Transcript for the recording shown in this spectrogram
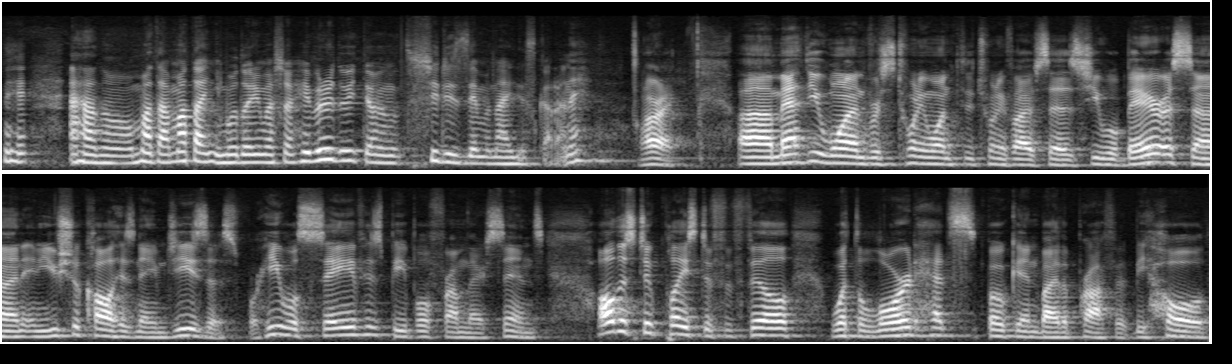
ね、あのまだまだに戻りましょう。ヘブルドイテオのシリーズでもないですからね。Uh, Matthew 1, verses 21 through 25 says, She will bear a son, and you shall call his name Jesus, for he will save his people from their sins. All this took place to fulfill what the Lord had spoken by the prophet Behold,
